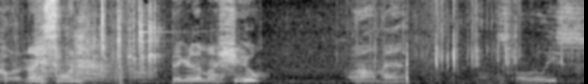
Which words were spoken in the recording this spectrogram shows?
Caught a nice one. Bigger than my shoe. Oh man. Slow release.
